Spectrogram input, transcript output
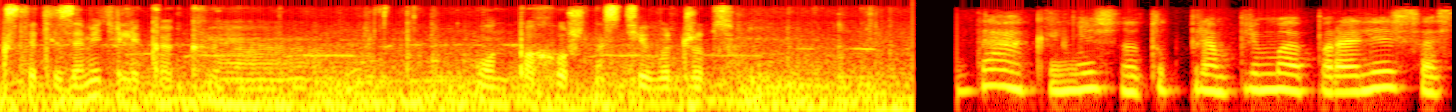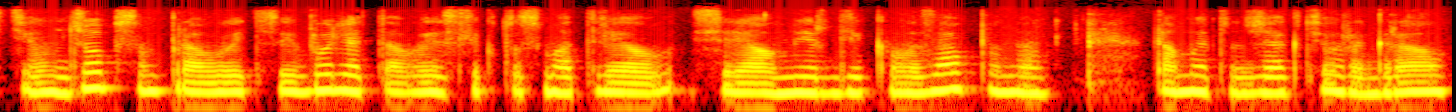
Кстати, заметили, как э, он похож на Стива Джобса? Да, конечно, тут прям прямая параллель со Стивом Джобсом проводится. И более того, если кто смотрел сериал «Мир Дикого Запада», там этот же актер играл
